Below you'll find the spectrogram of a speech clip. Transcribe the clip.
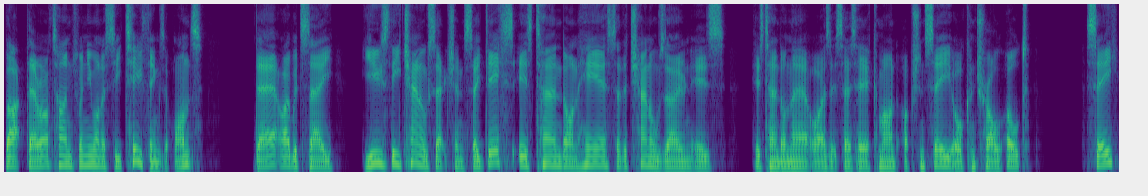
But there are times when you want to see two things at once. There, I would say use the channel section. So this is turned on here, so the channel zone is is turned on there, or as it says here, Command Option C or Control Alt C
